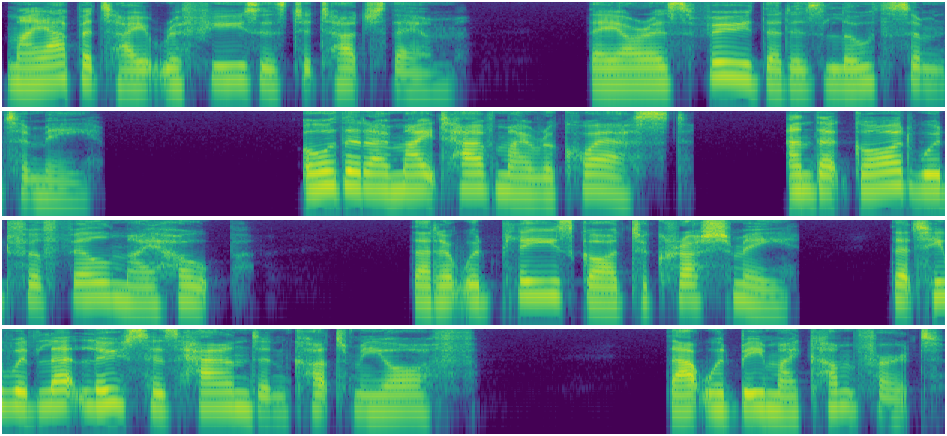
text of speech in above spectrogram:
My appetite refuses to touch them. They are as food that is loathsome to me. Oh, that I might have my request, and that God would fulfill my hope, that it would please God to crush me, that He would let loose His hand and cut me off. That would be my comfort.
